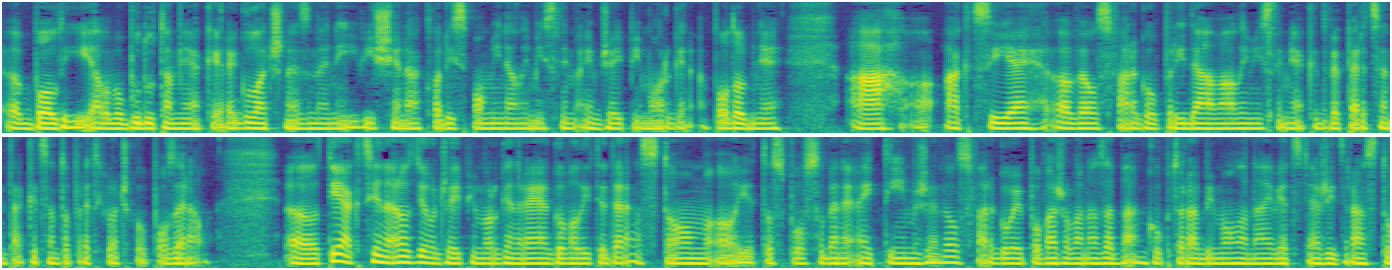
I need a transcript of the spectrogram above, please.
Boli alebo budú tam nejaké regulačné zmeny, vyššie náklady spomínali, myslím aj JP Morgan a podobne. A akcie Wells Fargo pridávali, myslím, nejaké 2%, keď som to pred chvíľočkou pozeral. Tie akcie na rozdiel od JP Morgan reagovali teda rastom je to spôsobené aj tým, že Wells Fargo je považovaná za banku, ktorá by mohla najviac ťažiť z rastu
